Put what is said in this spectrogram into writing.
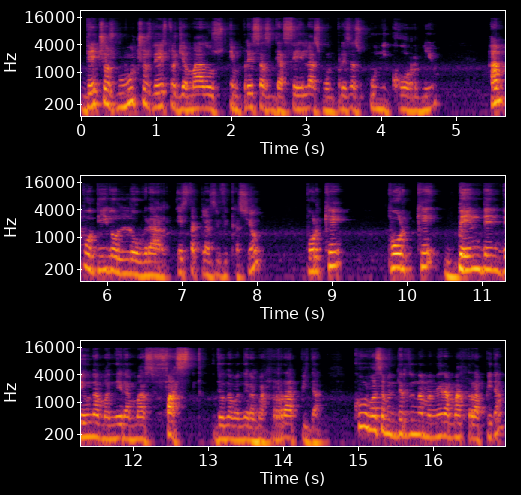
De hecho, muchos de estos llamados empresas gacelas o empresas unicornio han podido lograr esta clasificación. ¿Por qué? Porque venden de una manera más fast, de una manera más rápida. ¿Cómo vas a vender de una manera más rápida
